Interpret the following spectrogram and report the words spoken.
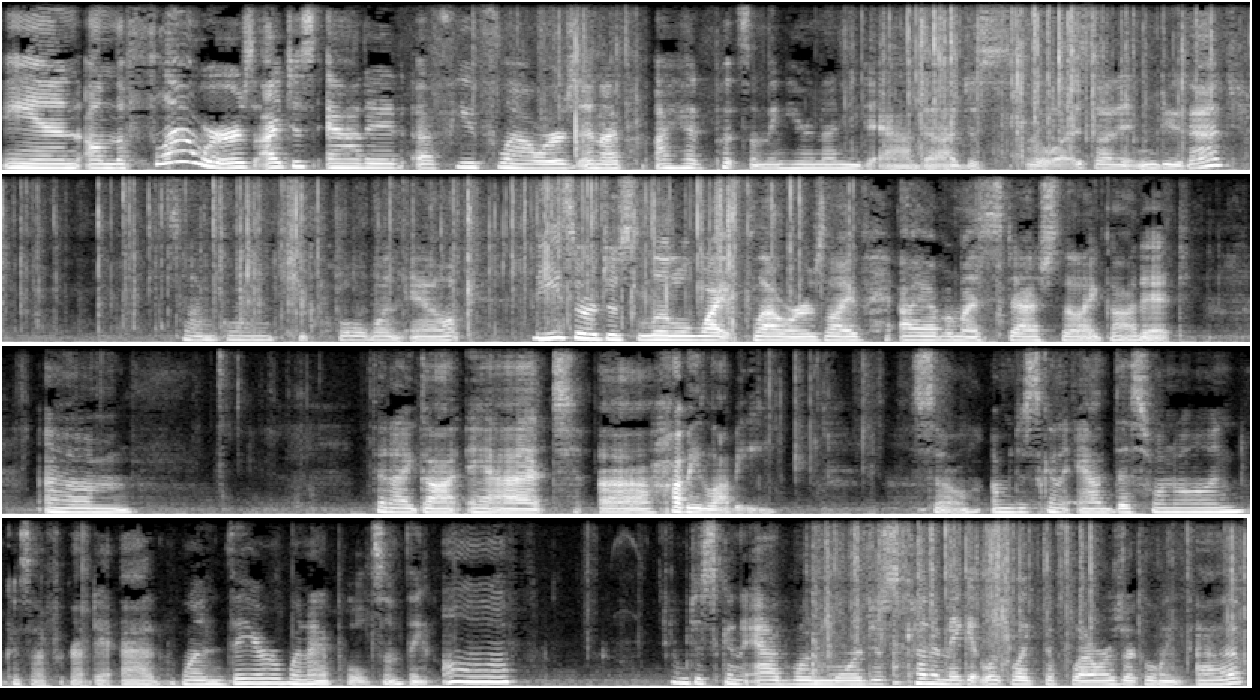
And on the flowers, I just added a few flowers and I, I had put something here and I need to add that. I just realized I didn't do that. So I'm going to pull one out. These are just little white flowers I've I have in my stash that I got at um, that I got at uh, Hobby Lobby. So I'm just going to add this one on because I forgot to add one there when I pulled something off. I'm just going to add one more, just kind of make it look like the flowers are going up.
